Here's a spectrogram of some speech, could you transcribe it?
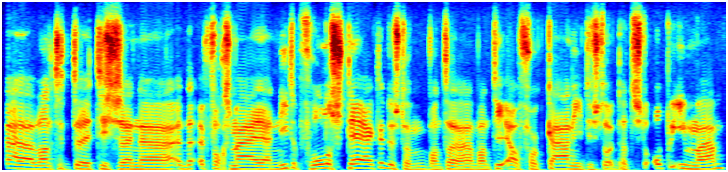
eh, want het, het is een, eh, een- volgens mij niet op volle sterkte. Dus dan, want, want die El Forkani, dus dat is de opperimam.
